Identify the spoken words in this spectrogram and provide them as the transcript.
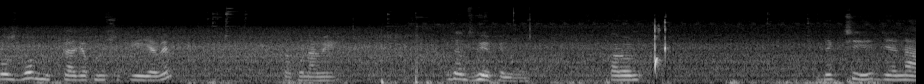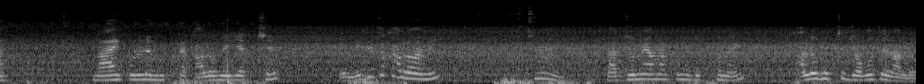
বসবো, মুখটা যখন শুকিয়ে যাবে, তখন আমি এটা ধুয়ে ফেলব। কারণ দেখছি যে না, নাই করলে মুখটা কালো হয়ে যাচ্ছে। এমনিতে তো কালো আমি। হুম তার জন্য আমার কোনো দুঃখ নাই। আলো হচ্ছে জগতের আলো।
